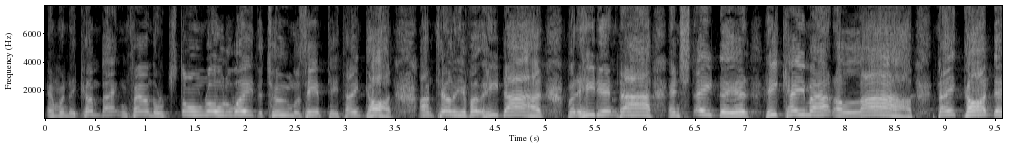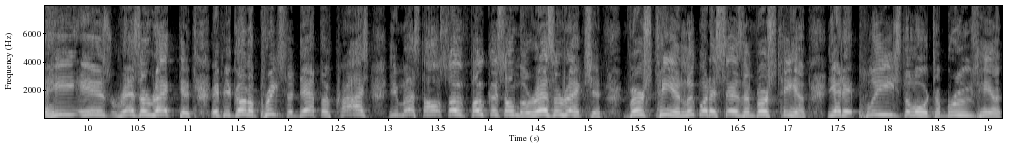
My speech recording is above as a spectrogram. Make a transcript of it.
And when they come back and found the stone rolled away, the tomb was empty. Thank God. I'm telling you, he died, but he didn't die and stayed dead. He came out alive. Thank God that he is resurrected. If you're going to preach the death of Christ, you must also focus on the resurrection. Verse 10, look what it says in verse 10. Yet it pleased the Lord to bruise him.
